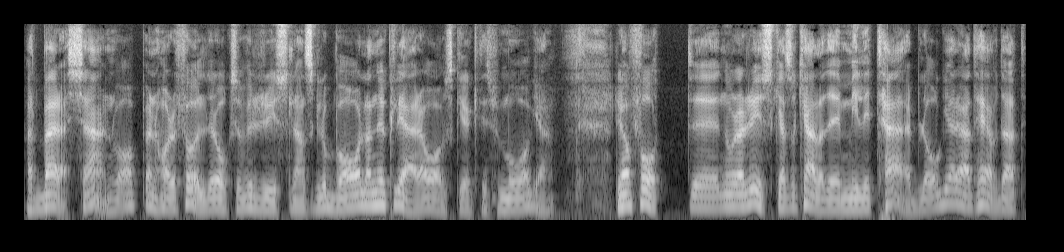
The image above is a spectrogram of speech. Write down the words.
att bära kärnvapen har det följder också för Rysslands globala nukleära avskräckningsförmåga. Det har fått Eh, några ryska så kallade militärbloggare att hävda att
